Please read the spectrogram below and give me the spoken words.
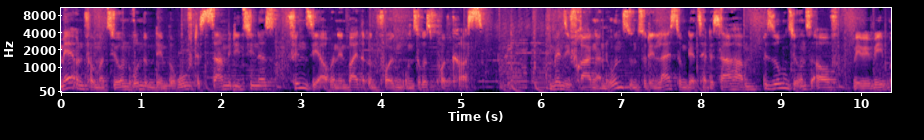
Mehr Informationen rund um den Beruf des Zahnmediziners finden Sie auch in den weiteren Folgen unseres Podcasts. Und wenn Sie Fragen an uns und zu den Leistungen der ZSH haben, besuchen Sie uns auf www.zsh.de.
